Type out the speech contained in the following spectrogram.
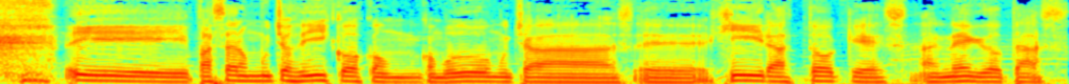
y pasaron muchos discos con, con Voodoo, muchas eh, giras, toques, anécdotas,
